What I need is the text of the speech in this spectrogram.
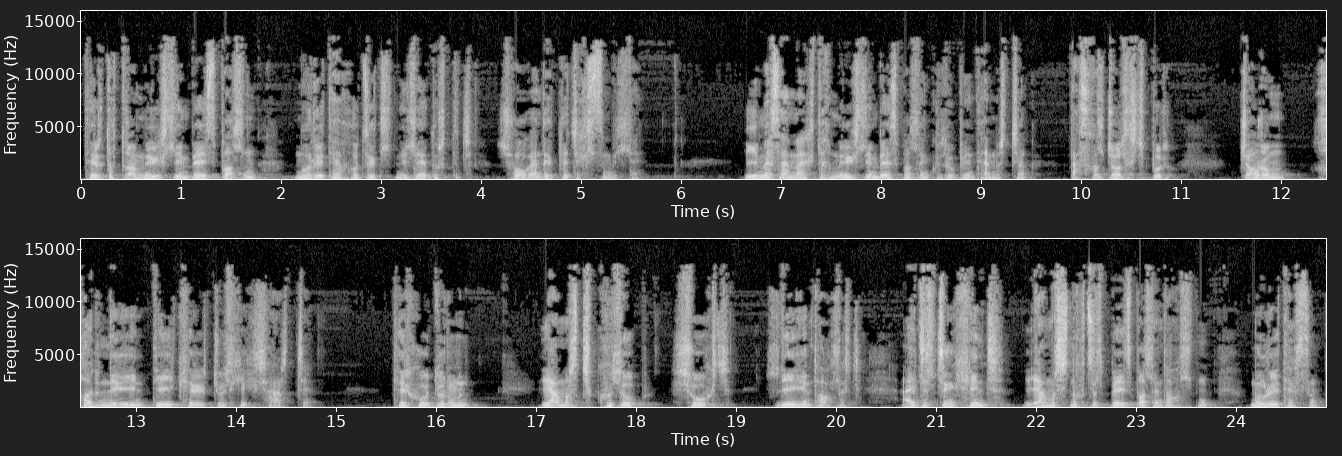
тэр дотроо мэрэгжлийн бейсбол нь мөрөө тавих үзэгдэл нэлээд өртөж шуугандагдаж эхэлсэн билээ. Иймээс Америк дахь мэрэгжлийн бейсболын клубын тамирчин дасгалжуулагч бүр журам 21-ийн дийг хэрэгжүүлэхийг шаарджээ. Тэрхүү дүрм нь ямар ч клуб, шүүгч, лигийн тоглогч, ажилчин хинч ямар ч нөхцөл бейсболын тоглолтод мөрөө тавьсан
